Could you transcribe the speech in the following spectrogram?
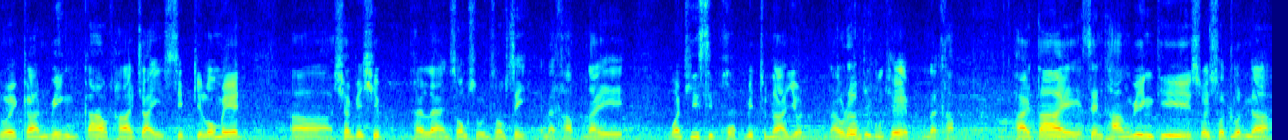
โดยการวิ่งก้าวท้าใจ 10 กิโลเมตรแชมเปี้ยนชิพไทยแลนด์ 2024 นะครับในวันที่ 16 มิถุนายนเราเริ่มที่กรุงเทพนะครับภายใต้เส้นทางวิ่งที่สวยสดงดงาม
